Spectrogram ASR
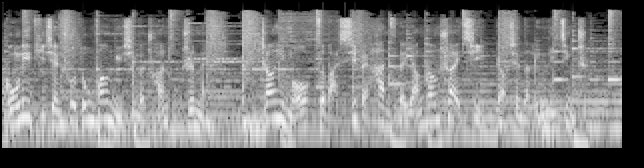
巩俐体现出东方女性的传统之美张艺谋则把西北汉子的阳刚帅气表现得淋漓尽致。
